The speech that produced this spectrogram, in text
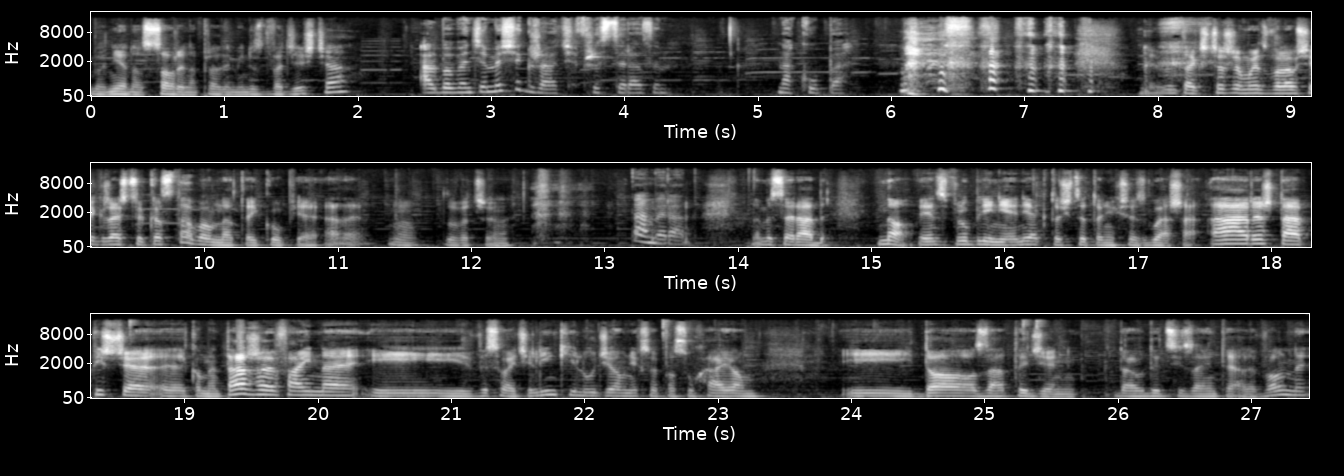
bo nie no, sorry, naprawdę minus 20? Albo będziemy się grzać wszyscy razem. Na kupę. Nie bym tak szczerze mówiąc wolał się grać tylko z tobą na tej kupie, ale no, zobaczymy. Damy radę. Damy sobie radę. No, więc w Lublinie, jak ktoś chce, to niech się zgłasza. A reszta piszcie y, komentarze fajne i wysyłajcie linki ludziom, niech sobie posłuchają. I do za tydzień, do audycji zajęty, ale wolny,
